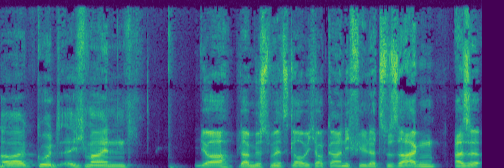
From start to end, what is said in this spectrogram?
Aber gut, ich meine. Ja, da müssen wir jetzt, glaube ich, auch gar nicht viel dazu sagen. Also, äh,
